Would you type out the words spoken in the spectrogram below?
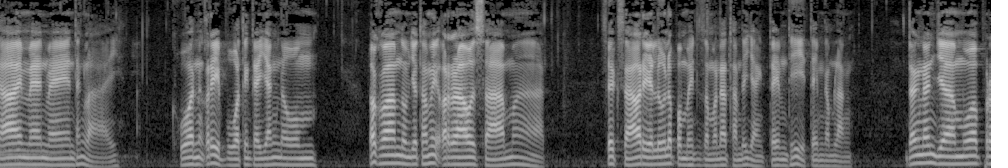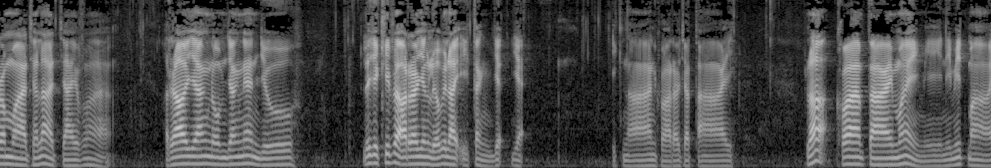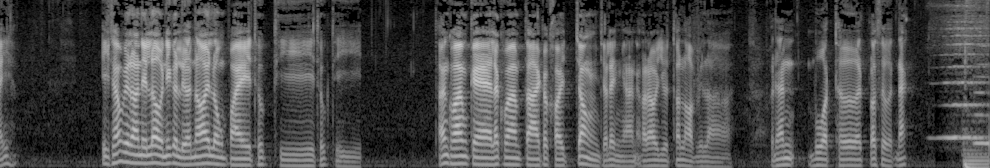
ชายแมนแมนทั้งหลาย ควรรีบบวชตั้งแต่ยังนม เพราะความหนุ่มจะทำให้เราสามารถ ศึกษาเรียนรู้และประเมินสมณธรรมได้อย่างเต็มที่เต็มกำลัง ดังนั้นอย่ามัวประมาทชะล่าใจว่า เรายังหนุ่มยังแน่นอยู่ หรือจะคิดว่าเรายังเหลือเวลาอีกตั้งเยอะแยะ อีกนานกว่าเราจะตาย เพราะความตายไม่มีนิมิตหมาย อีกทั้งเวลาในโลกนี้ก็เหลือน้อยลงไปทุกทีทุกที ทั้งความแก่และความตายก็คอยจ้องจะเล่นงาน เราอยู่ตลอดเวลา เพราะนั้นบวชเถิดประเสริฐนัก thank you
